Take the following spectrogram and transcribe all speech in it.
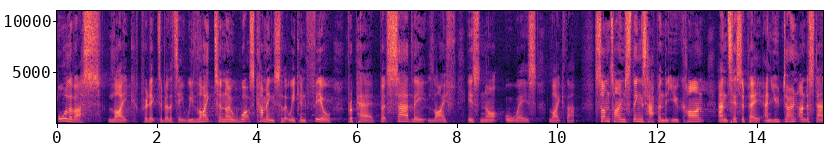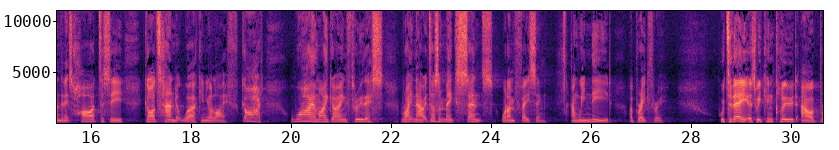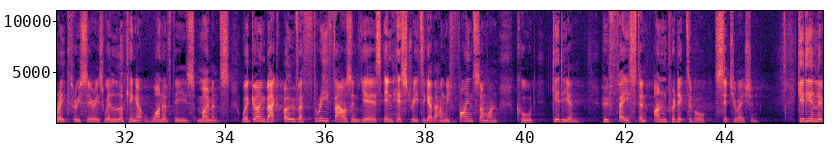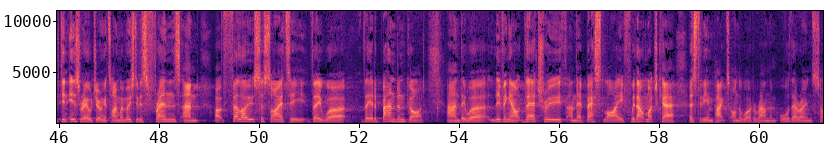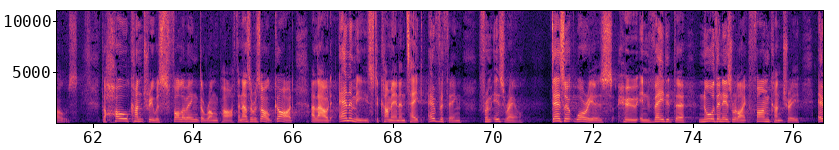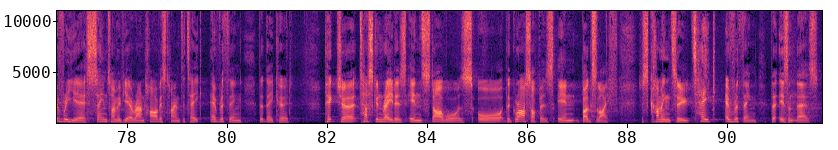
All of us like predictability. We like to know what's coming so that we can feel prepared. But sadly, life is not always like that. Sometimes things happen that you can't anticipate and you don't understand, and it's hard to see God's hand at work in your life. God, why am I going through this right now? It doesn't make sense what I'm facing, and we need a breakthrough. Well, today, as we conclude our breakthrough series, we're looking at one of these moments. We're going back over 3,000 years in history together, and we find someone called Gideon who faced an unpredictable situation. Gideon lived in Israel during a time when most of his friends and uh, fellow society, they, were, they had abandoned God and they were living out their truth and their best life without much care as to the impact on the world around them or their own souls. The whole country was following the wrong path. And as a result, God allowed enemies to come in and take everything from Israel desert warriors who invaded the northern Israelite farm country every year, same time of year, around harvest time, to take everything that they could. Picture Tusken Raiders in Star Wars or the grasshoppers in Bug's Life, just coming to take everything that isn't theirs.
